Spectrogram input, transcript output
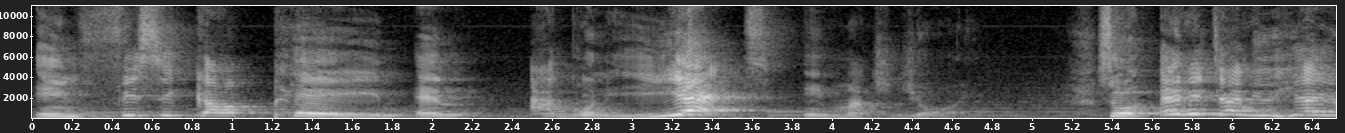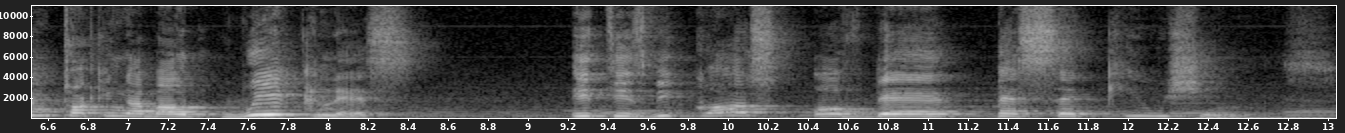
in physical pain and agony, yet in much joy. So, anytime you hear him talking about weakness, it is because of their persecutions.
